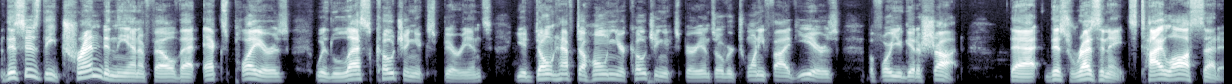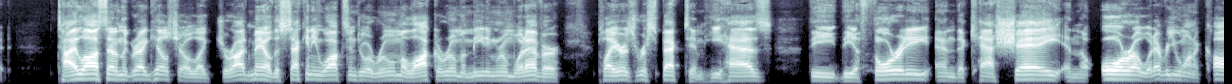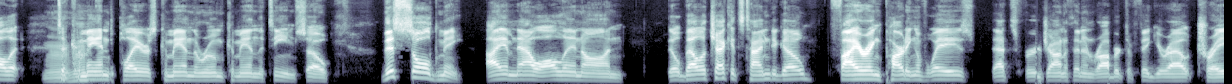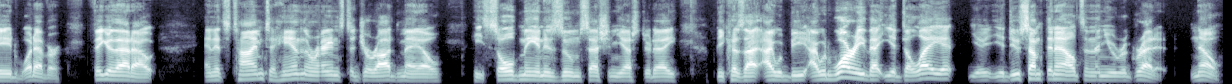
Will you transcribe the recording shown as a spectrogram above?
this is the trend in the NFL that ex players with less coaching experience, you don't have to hone your coaching experience over 25 years before you get a shot. That this resonates. Ty Law said it. Ty Law said on the Greg Hill show, like Jerod Mayo, the second he walks into a room, a locker room, a meeting room, whatever, players respect him. He has the the authority and the cachet and the aura, whatever you want to call it, to Mhm. command players, command the room, command the team. So this sold me. I am now all in on Bill Belichick. It's time to go. Firing, parting of ways. That's for Jonathan and Robert to figure out, trade, whatever. Figure that out. And it's time to hand the reins to Jerod Mayo. He sold me in his Zoom session yesterday because I, I would be I would worry that you delay it, you, you do something else, and then you regret it. No.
